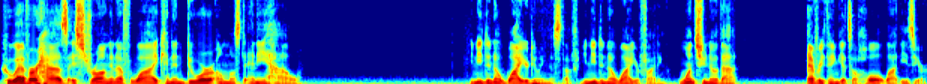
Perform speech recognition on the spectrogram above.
Whoever has a strong enough why can endure almost any how. You need to know why you're doing this stuff. You need to know why you're fighting. Once you know that, everything gets a whole lot easier.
